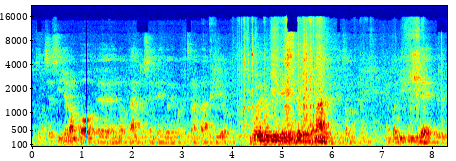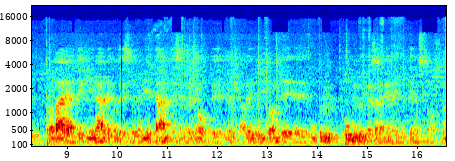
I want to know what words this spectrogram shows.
insomma, si ossigena un po', eh, non tanto sentendo le cose strampate che io volevo dirgli e che gli ho detto male, perché insomma è un po' difficile eh, provare a declinare le cose che si vogliono dire tante, sempre troppe, eh, avendo di fronte eh, un pubblico di persone anche meglio che non si conoscono,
